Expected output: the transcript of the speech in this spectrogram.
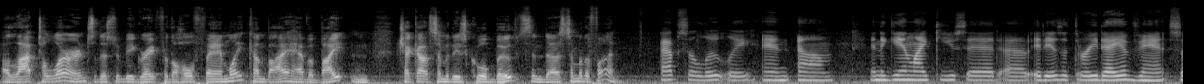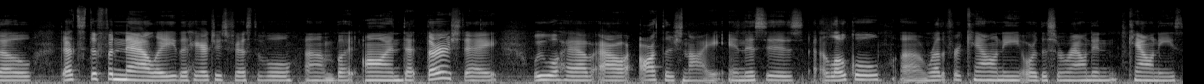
a lot to learn, so this would be great for the whole family. Come by, have a bite, and check out some of these cool booths and uh, some of the fun. Absolutely, and um, and again, like you said, uh, it is a three-day event, so that's the finale, the Heritage Festival. Um, but on that Thursday, we will have our Authors Night, and this is a local uh, Rutherford County or the surrounding counties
